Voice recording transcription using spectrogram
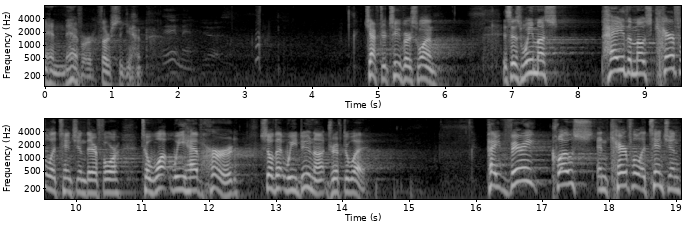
and never thirst again. Amen. Chapter 2, verse 1. It says, We must pay the most careful attention, therefore, to what we have heard so that we do not drift away. Pay very close and careful attention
